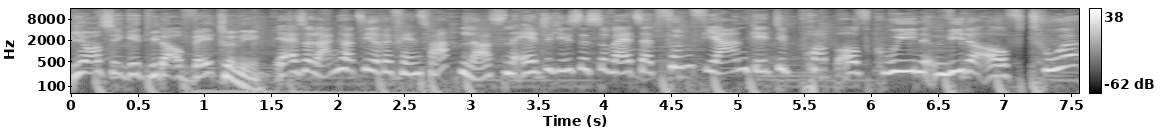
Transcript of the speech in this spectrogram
Beyoncé geht wieder auf Welttournee. Ja, also lang hat sie ihre Fans warten lassen. Endlich ist es soweit. Seit fünf Jahren geht die Pop of Queen wieder auf Tour.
